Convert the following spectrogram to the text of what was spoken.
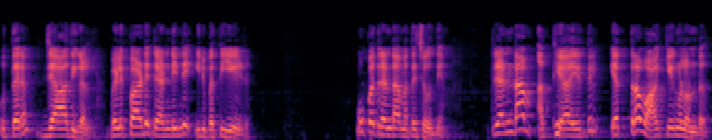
ഉത്തരം ജാതികൾ. വെളിപ്പാട് രണ്ടിന്റെ ഇരുപത്തിയേഴ്. മുപ്പത്തിരണ്ടാമത്തെ ചോദ്യം. രണ്ടാം അധ്യായത്തിൽ എത്ര വാക്യങ്ങളുണ്ട്?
